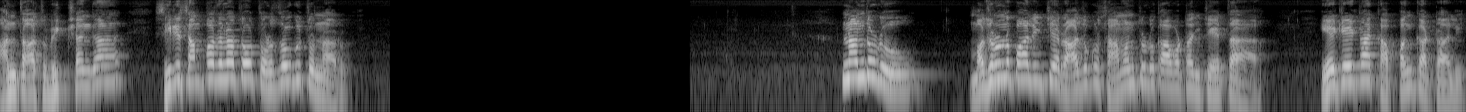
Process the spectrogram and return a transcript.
అంతా సుభిక్షంగా సిరి సంపదలతో తొలతూగుతున్నారు నందుడు మధురను పాలించే రాజుకు సామంతుడు కావటం చేత ఏటేటా కప్పం కట్టాలి.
